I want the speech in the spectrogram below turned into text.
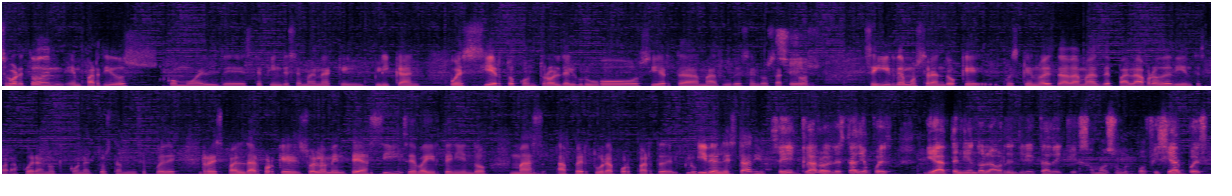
sobre todo en, en, partidos como el de este fin de semana que implican pues cierto control del grupo, cierta madurez en los actos. Sí seguir demostrando que pues que no es nada más de palabra o de dientes para afuera, ¿no? Que con actos también se puede respaldar porque solamente así se va a ir teniendo más apertura por parte del club y del estadio. Sí, claro, el estadio pues ya teniendo la orden directa de que somos un grupo oficial, pues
